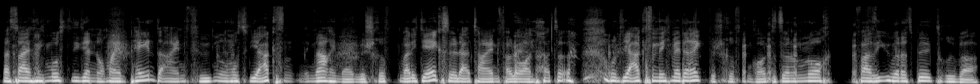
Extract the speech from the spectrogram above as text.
Das heißt, ich musste die dann noch in Paint einfügen und musste die Achsen im Nachhinein beschriften, weil ich die Excel-Dateien verloren hatte und die Achsen nicht mehr direkt beschriften konnte, sondern nur noch quasi über das Bild drüber.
